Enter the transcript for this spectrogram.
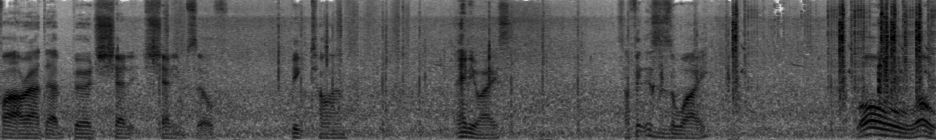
Far out, that bird shat, himself. Big time. Anyways. So I think this is the way. Whoa, whoa.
